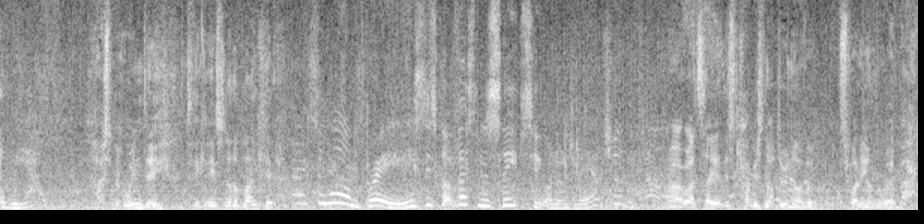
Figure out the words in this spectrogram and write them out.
Are we out? Oh, it's a bit windy. Do you think he needs another blanket? It's a warm breeze. He's got a vest and a sleep suit on under here. I'm sure he'll be fine. Right, well, I'll tell you, this cabby's not doing over 20 on the way back.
